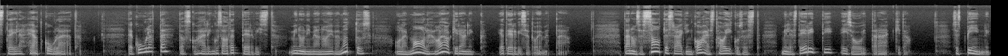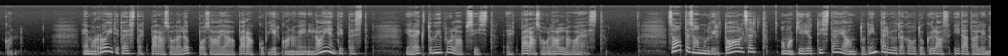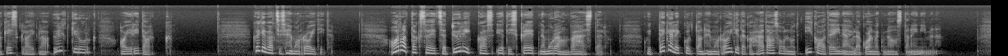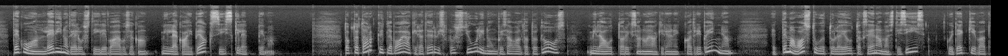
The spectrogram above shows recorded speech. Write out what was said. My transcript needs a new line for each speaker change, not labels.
tervist teile, head kuulajad! Te kuulate taskuhäälingu saadet Tervist. minu nimi on Aive Mõttus, olen Maalehe ajakirjanik ja tervisetoimetaja. tänases saates räägin kahest haigusest, millest eriti ei soovita rääkida, sest piinlik on. hemorroididest ehk pärasoole lõpposa ja päraku piirkonna veenilaienditest ja rektumi prolapsist ehk pärasoole allavaest saates on mul virtuaalselt oma kirjutiste ja antud intervjuude kaudu külas Ida-Tallinna Keskhaigla üldkirurg Airi Tark. kõigepealt siis hemorroidid. arvatakse, et see tülikas ja diskreetne mure on vähestel, kuid tegelikult on hemorroididega hädas olnud iga teine üle kolmekümneaastane inimene. tegu on levinud elustiili vaevusega, millega ei peaks siiski leppima doktor Tark ütleb ajakirja Tervis pluss juulinumbris avaldatud loos, mille autoriks on ajakirjanik Kadri Penjam, et tema vastuvõtule jõutakse enamasti siis, kui tekivad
